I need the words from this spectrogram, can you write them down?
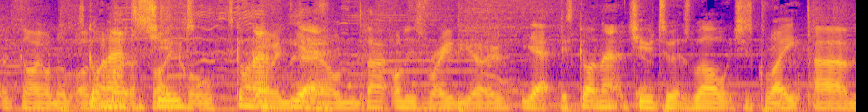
a guy on a, on a an motorcycle It's got an going at- yeah. down, that on his radio. Yeah, it's got an attitude to it as well, which is great. Um,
